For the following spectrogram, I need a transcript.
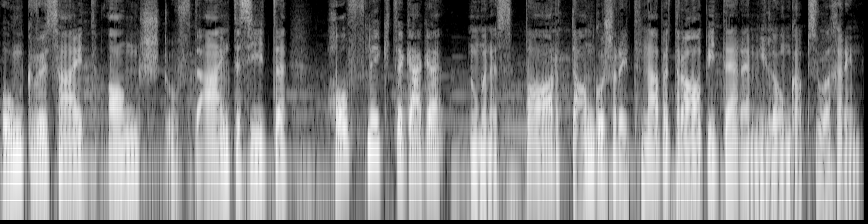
Ungewissheit, Angst auf der einen Seite, Hoffnung dagegen, nur ein paar Tango-Schritte nebendran bei dieser Milonga-Besucherin.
